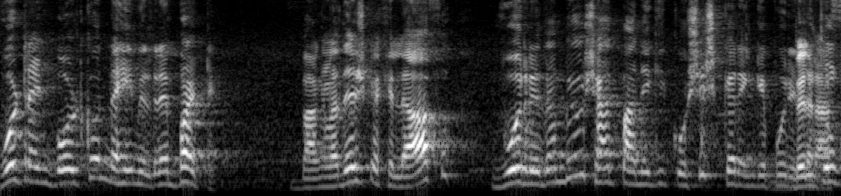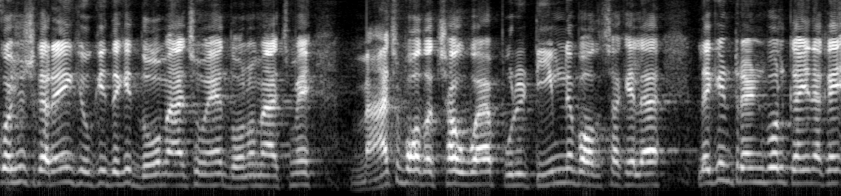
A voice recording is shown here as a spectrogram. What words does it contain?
वो ट्रेंड बोल्ट को नहीं मिल रहे बट बांग्लादेश के खिलाफ वो रिदम भी शायद पाने की कोशिश करेंगे पूरी बिल्कुल कोशिश करेंगे क्योंकि देखिए दो मैच हुए हैं दोनों मैच में मैच बहुत अच्छा हुआ है पूरी टीम ने बहुत अच्छा खेला है लेकिन ट्रेंड बॉल कहीं ना कहीं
